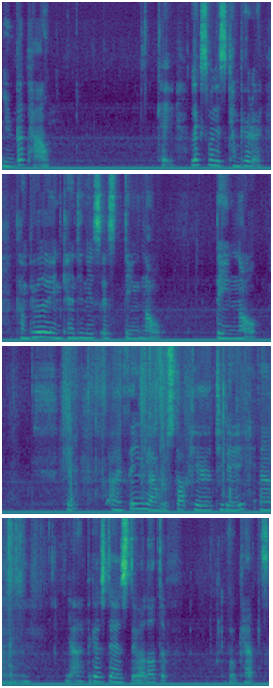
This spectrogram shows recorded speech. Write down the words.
铅笔刨. Okay, next one is computer. Computer in Cantonese is 电脑，电脑. Okay, I think I will stop here today. Um, yeah, because there's still a lot of vocabs.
